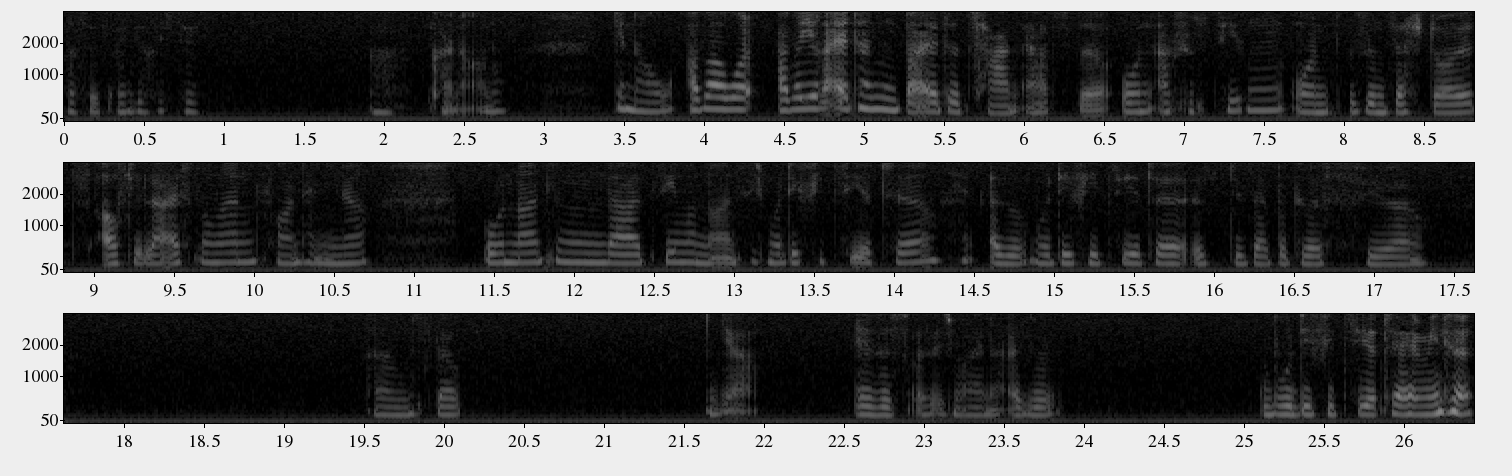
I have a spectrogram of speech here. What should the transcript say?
Was ist jetzt eigentlich richtig? Ach, keine Ahnung. Genau, aber, aber ihre Eltern sind beide Zahnärzte und akzeptieren und sind sehr stolz auf die Leistungen von Hermine. Und 1997 modifizierte, also modifizierte ist dieser Begriff für, ähm, ich glaube, ja, ihr wisst, was ich meine. Also modifizierte Hermine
